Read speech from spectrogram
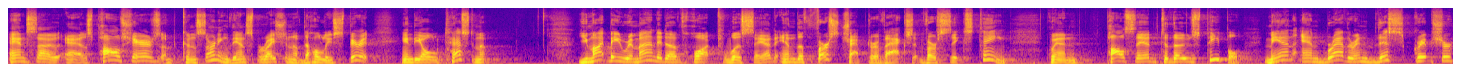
And so, as Paul shares concerning the inspiration of the Holy Spirit in the Old Testament, you might be reminded of what was said in the first chapter of Acts at verse 16 when Paul said to those people, Men and brethren, this scripture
